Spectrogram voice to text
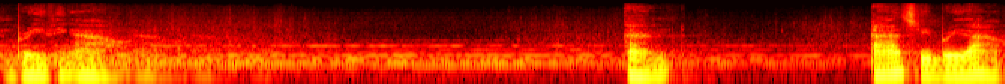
and breathing out. And as you breathe out,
